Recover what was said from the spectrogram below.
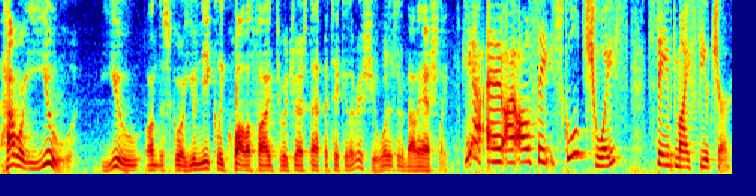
How are you you underscore uniquely qualified to address that particular issue. What is it about Ashley? Yeah, and I'll say school choice saved my future.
